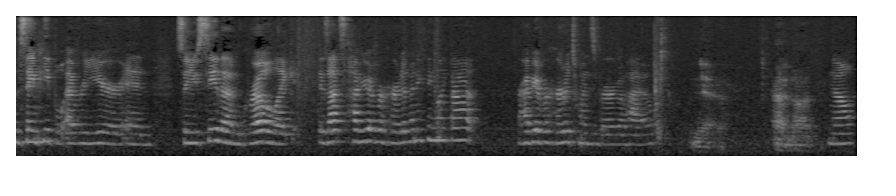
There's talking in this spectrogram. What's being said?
the same people every year, and so you see them grow. Like, is that? Have you ever heard of anything like that? Or have you ever heard of Twinsburg, Ohio? No, I'm not. No?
